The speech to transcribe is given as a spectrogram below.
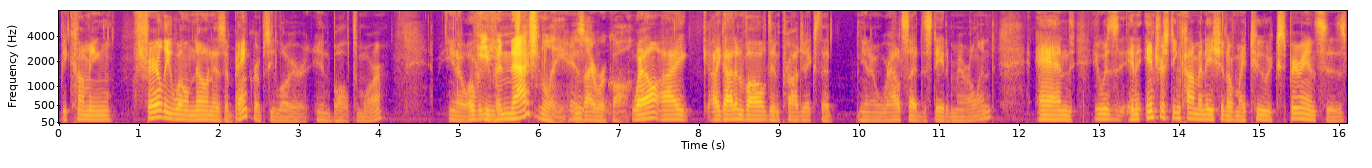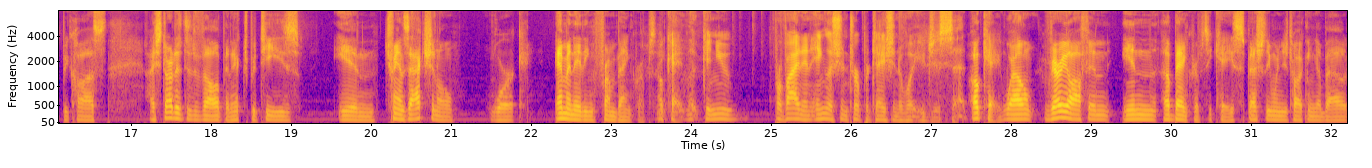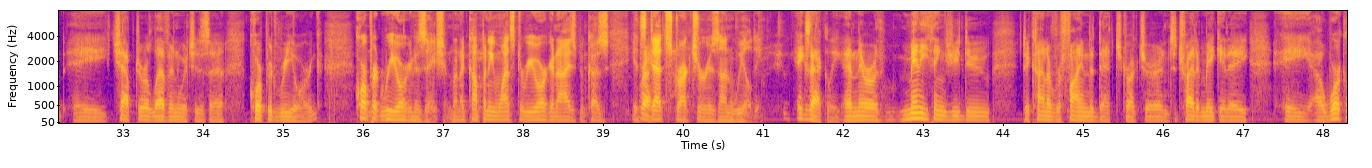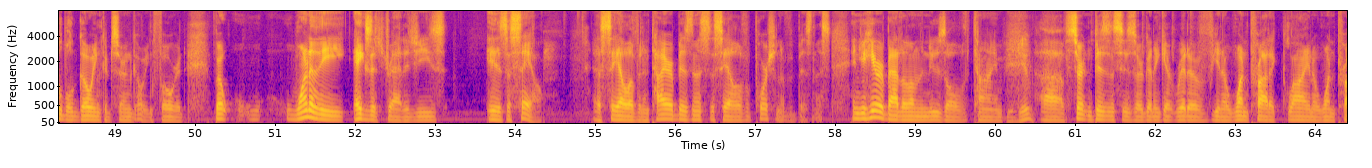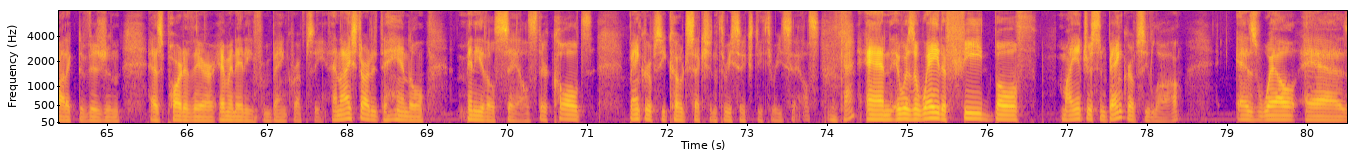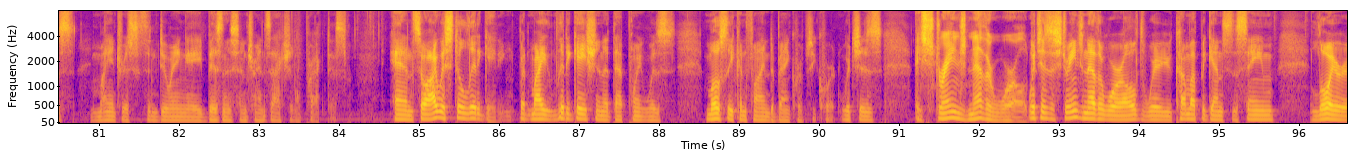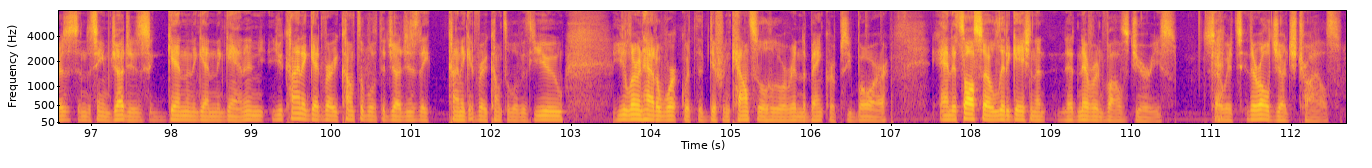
becoming fairly well known as a bankruptcy lawyer in Baltimore. You know, over the Even nationally, as I recall. well, I I got involved in projects that you know were outside the state of Maryland, and it was an interesting combination of my two experiences because I started to develop an expertise in transactional work emanating from bankruptcy. Okay, can you provide an English interpretation of what you just said? Okay, well, very often in a bankruptcy case, especially when you're talking about a Chapter 11, which is a corporate reorg, Corporate reorganization, when a company wants to reorganize because its Right. debt structure is unwieldy. Exactly. And there are many things you do to kind of refine the debt structure and to try to make it a, a, a workable going concern going forward. But w- one of the exit strategies is a sale. A sale of an entire business, a sale of a portion of a business, and you hear about it on the news all the time. You do. Uh, certain businesses are going to get rid of, you know, one product line or one product division as part of their emanating from bankruptcy. And I started to handle many of those sales. They're called Bankruptcy Code Section 363 sales. Okay. And it was a way to feed both my interest in bankruptcy law as well as my interest in doing a business and transactional practice. And so I was still litigating, but my litigation at that point was mostly confined to bankruptcy court, which is A strange netherworld. which is a strange netherworld where you come up against the same lawyers and the same judges again and again and again. And you kind of get very comfortable with the judges. They kind of get very comfortable with you. You learn how to work with the different counsel who are in the bankruptcy bar. And it's also litigation that, that never involves juries. So Okay. it's they're all judge trials.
